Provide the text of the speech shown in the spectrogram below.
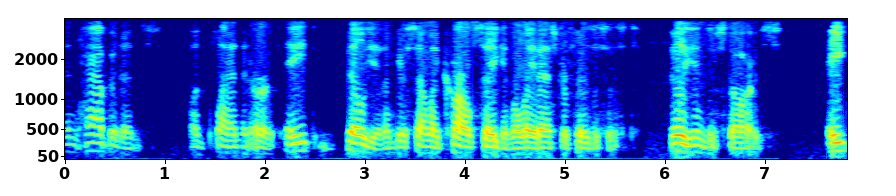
inhabitants on planet Earth. 8 billion. I'm going to sound like Carl Sagan, the late astrophysicist. Billions of stars. 8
